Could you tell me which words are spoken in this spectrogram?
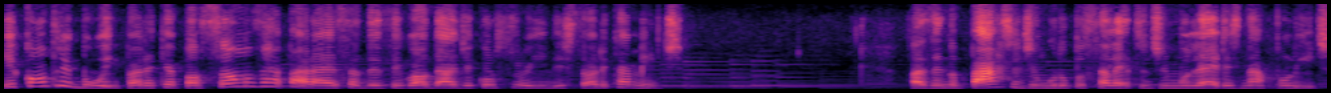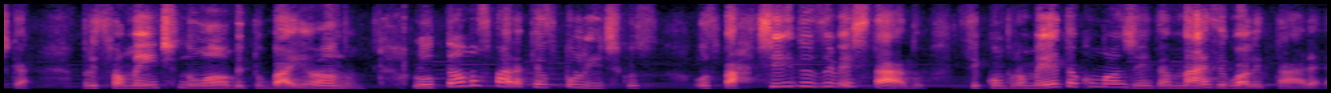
e contribuem para que possamos reparar essa desigualdade construída historicamente. Fazendo parte de um grupo seleto de mulheres na política, principalmente no âmbito baiano, lutamos para que os políticos, os partidos e o Estado se comprometam com uma agenda mais igualitária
